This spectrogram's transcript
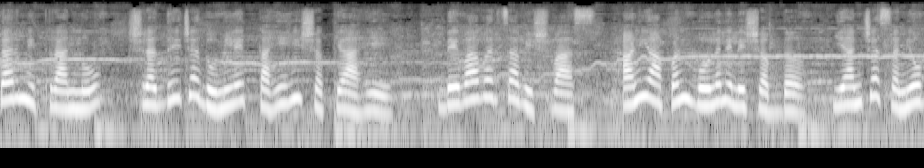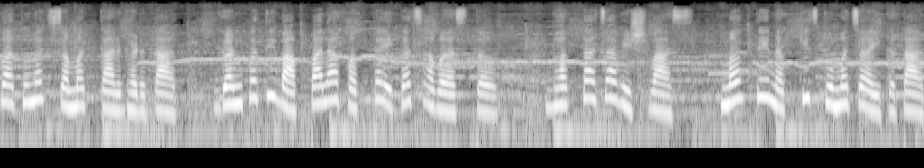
तर मित्रांनो श्रद्धेच्या दुनियेत काहीही शक्य आहे. देवावरचा विश्वास आणि आपण बोललेले शब्द यांच्या संयोगातूनच चमत्कार घडतात. गणपती बाप्पाला फक्त एकच हवं असतं. भक्ताचा विश्वास. मग ते नक्कीच तुमचं ऐकतात.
